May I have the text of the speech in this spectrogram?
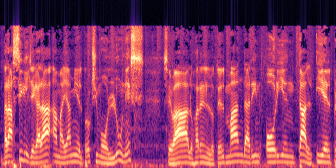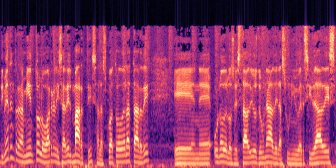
Brasil llegará a Miami el próximo lunes. Se va a alojar en el Hotel Mandarín Oriental y el primer entrenamiento lo va a realizar el martes a las 4 de la tarde en eh, uno de los estadios de una de las universidades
